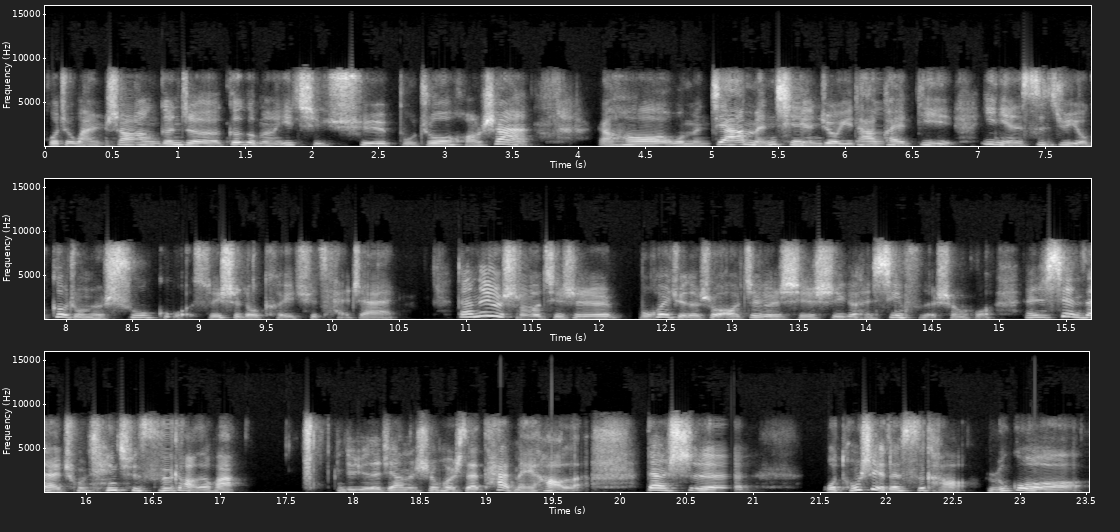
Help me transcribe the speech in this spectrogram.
或者晚上跟着哥哥们一起去捕捉黄鳝。然后我们家门前就有一大块地，一年四季有各种的蔬果，随时都可以去采摘。但那个时候其实不会觉得说，哦，这个其实是一个很幸福的生活。但是现在重新去思考的话，你就觉得这样的生活实在太美好了。但是我同时也在思考，如果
